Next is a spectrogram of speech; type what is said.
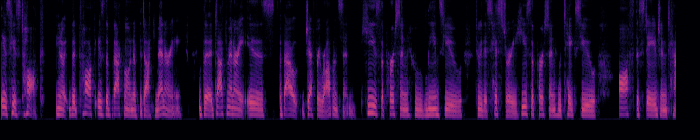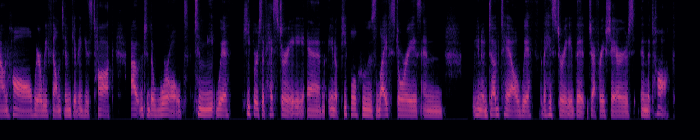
is his talk. You know, the talk is the backbone of the documentary the documentary is about Jeffrey Robinson. He's the person who leads you through this history. He's the person who takes you off the stage in town hall where we filmed him giving his talk out into the world to meet with keepers of history and you know people whose life stories and you know dovetail with the history that Jeffrey shares in the talk.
